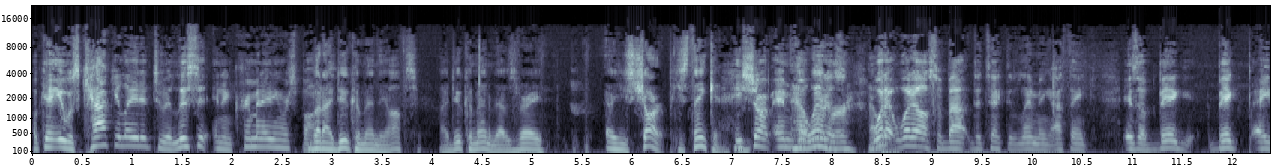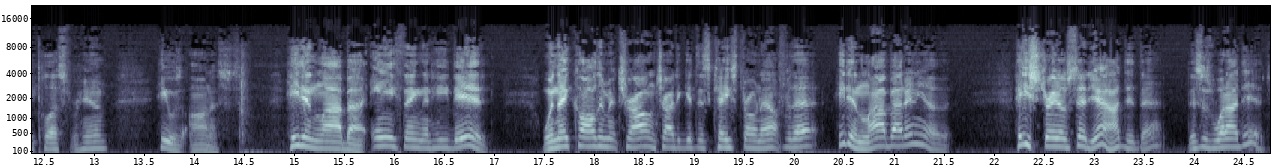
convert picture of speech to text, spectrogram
Okay, it was calculated to elicit an incriminating response. But I do commend the officer. I do commend him. That was very. Uh, he's sharp. He's thinking. He's sharp. And but what However- else, however- what what else about Detective Leaming? I think is a big big A plus for him. He was honest. He didn't lie about anything that he did. When they called him at trial and tried to get this case thrown out for that, he didn't lie about any of it. He straight up said, "Yeah, I did that. This is what I did."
